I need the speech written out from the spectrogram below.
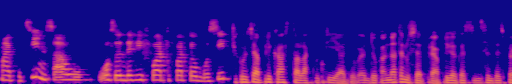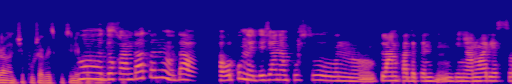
mai puțin sau o să devii foarte, foarte obosit. Și cum se aplică asta la cutia? Deocamdată nu se prea aplică, că sunteți prea la început și aveți puține uh, Deocamdată nu, da. Oricum, noi deja ne-am pus un plan ca de pe, din ianuarie să,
